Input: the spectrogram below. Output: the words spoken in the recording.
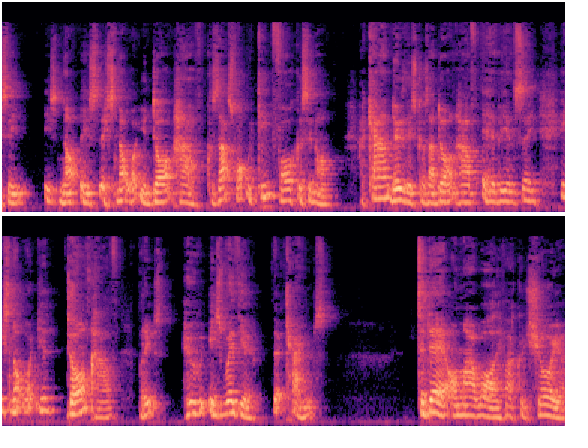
See, it's not, it's, it's not what you don't have, because that's what we keep focusing on. I can't do this because I don't have A, B, and C. It's not what you don't have, but it's who is with you that counts. Today on my wall, if I could show you,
